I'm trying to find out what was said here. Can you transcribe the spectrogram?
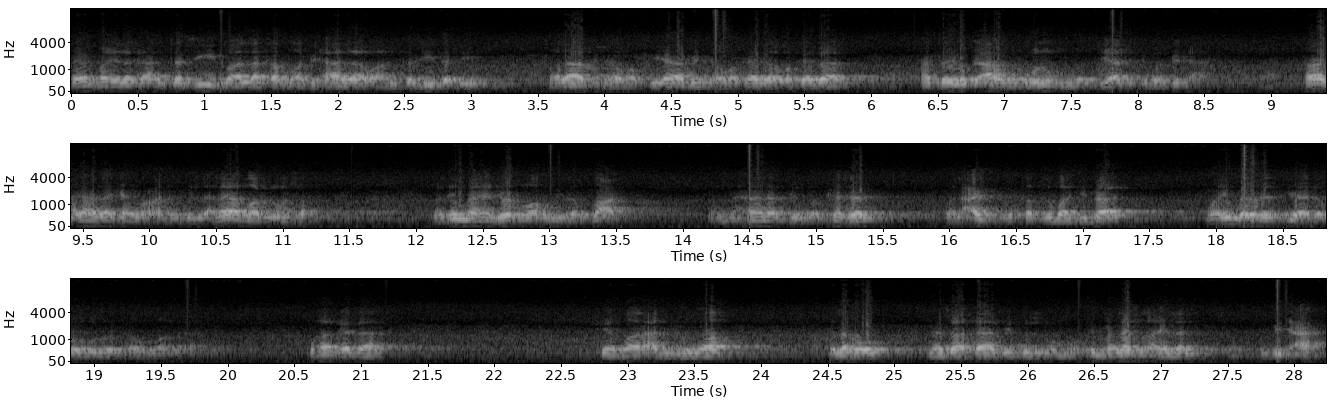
فينبغي لك أن تزيد وألا ترضى بهذا وأن تزيد في صلاتك وصيامك وكذا وكذا. حتى يوقعه في الغلو والزيادة والبدعة. هكذا كان عدو بالله. لا يرضى بالوسط بل إما يجره إلى الضعف والمحانة والكسل والعجز وترك الواجبات وإما إلى الزيادة والغلو نسأل الله العافية. وهكذا الشيطان عدو الله له نزغتان في كل الأمور. إما نزغة إلى البدعة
